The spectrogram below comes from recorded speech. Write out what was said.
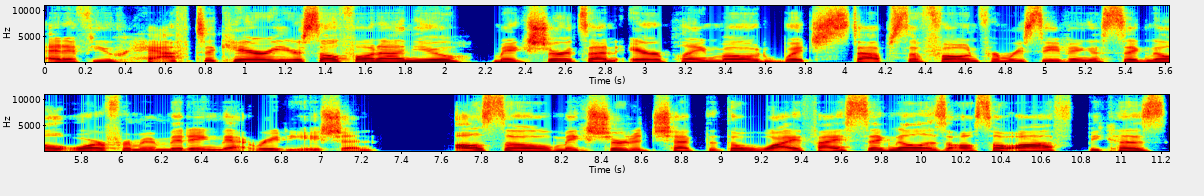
And if you have to carry your cell phone on you, make sure it's on airplane mode, which stops the phone from receiving a signal or from emitting that radiation. Also, make sure to check that the Wi Fi signal is also off because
